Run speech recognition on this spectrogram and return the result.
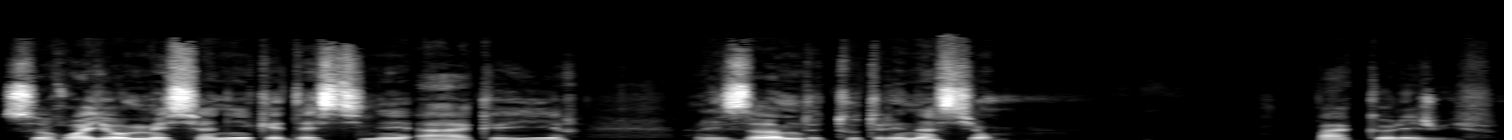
ce royaume messianique est destiné à accueillir les hommes de toutes les nations, pas que les juifs.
